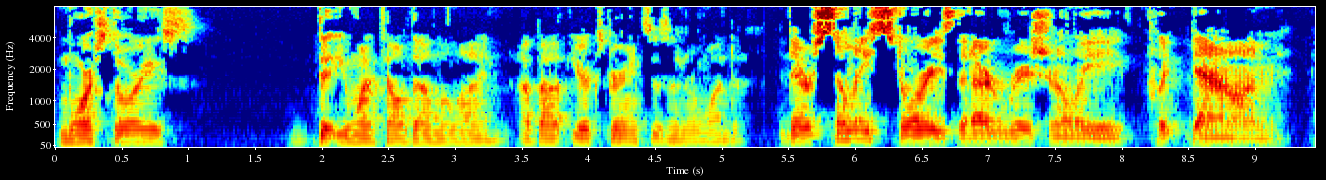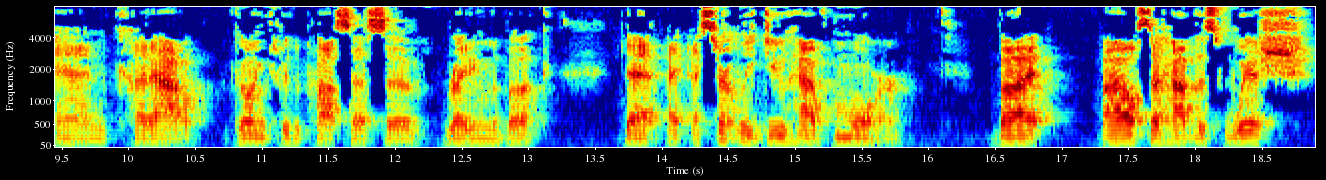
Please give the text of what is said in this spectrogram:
more stories that you want to tell down the line about your experiences in Rwanda? There are so many stories that I originally put down and cut out going through the process of writing the book that I, I certainly do have more, but I also have this wish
